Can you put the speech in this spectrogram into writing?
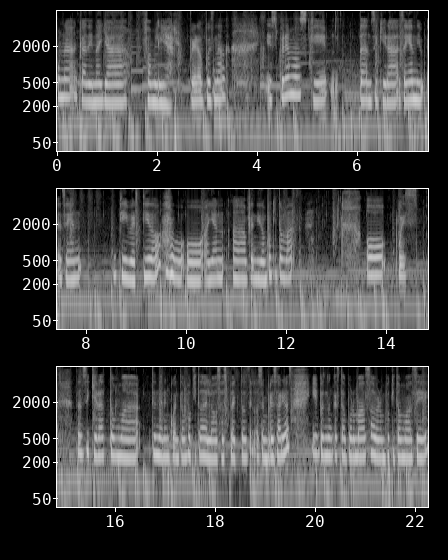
una cadena ya familiar. Pero pues nada, esperemos que tan siquiera se hayan, se hayan divertido o, o hayan aprendido un poquito más. O pues tan siquiera tomar tener en cuenta un poquito de los aspectos de los empresarios y pues nunca está por más saber un poquito más de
